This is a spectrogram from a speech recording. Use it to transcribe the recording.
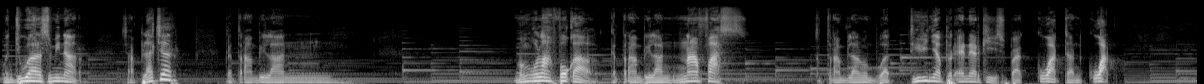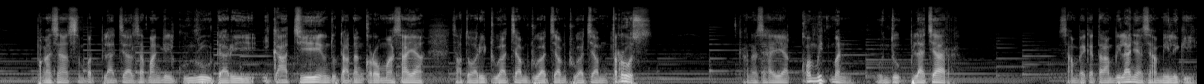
menjual seminar. Saya belajar keterampilan mengolah vokal, keterampilan nafas, keterampilan membuat dirinya berenergi supaya kuat dan kuat. Bahkan saya sempat belajar, saya panggil guru dari IKJ untuk datang ke rumah saya satu hari dua jam, dua jam, dua jam terus. Karena saya komitmen untuk belajar sampai keterampilannya saya miliki.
